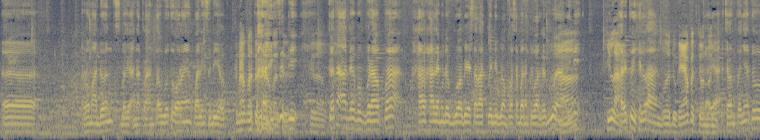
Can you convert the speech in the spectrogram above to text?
eh, Ramadan sebagai anak rantau gue tuh orang yang paling sedih kenapa tuh? Paling kenapa tuh? sedih. Kenapa? Karena ada beberapa hal-hal yang udah gue biasa lakuin di bulan puasa bareng keluarga gue Ah, ini hilang? hal itu hilang. Waduh kayak apa contohnya? Kayak contohnya tuh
